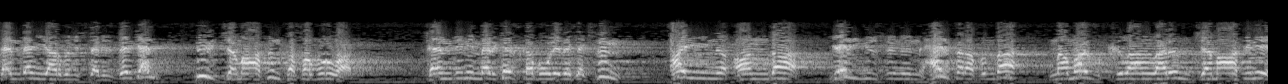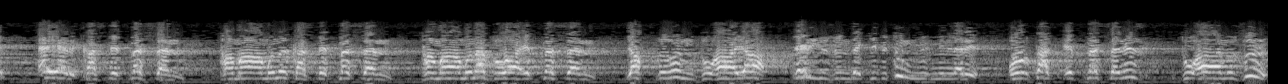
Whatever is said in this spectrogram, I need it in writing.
senden yardım isteriz derken bir cemaatin tasavvuru var. Kendini merkez kabul edeceksin. Aynı anda yeryüzünün her tarafında namaz kılanların cemaatini eğer kastetmezsen, tamamını kastetmezsen, tamamına dua etmezsen, yaptığın duaya yeryüzündeki bütün müminleri ortak etmezseniz duanızı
